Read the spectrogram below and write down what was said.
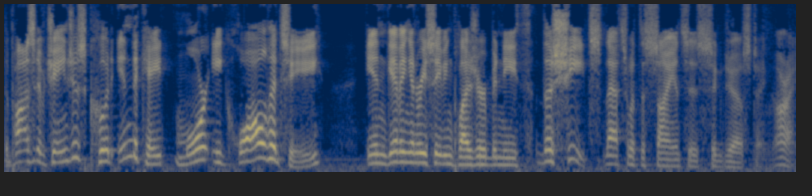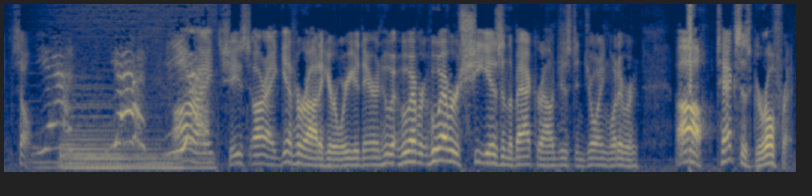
The positive changes could indicate more equality in giving and receiving pleasure beneath the sheets. That's what the science is suggesting. All right, so. Yes. Yes. All right, she's all right. Get her out of here, will you, Darren? Who, whoever, whoever she is in the background, just enjoying whatever. Oh, Texas girlfriend.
